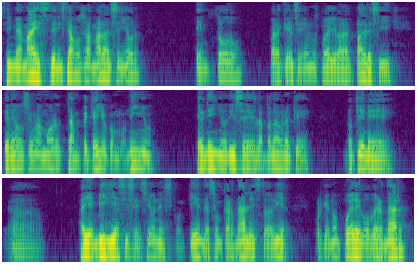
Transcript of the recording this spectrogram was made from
Si me amáis, necesitamos amar al Señor en todo para que el Señor nos pueda llevar al Padre. Si tenemos un amor tan pequeño como niño, el niño dice la palabra que no tiene, uh, hay envidias, y sensiones, contiendas, son carnales todavía, porque no puede gobernar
